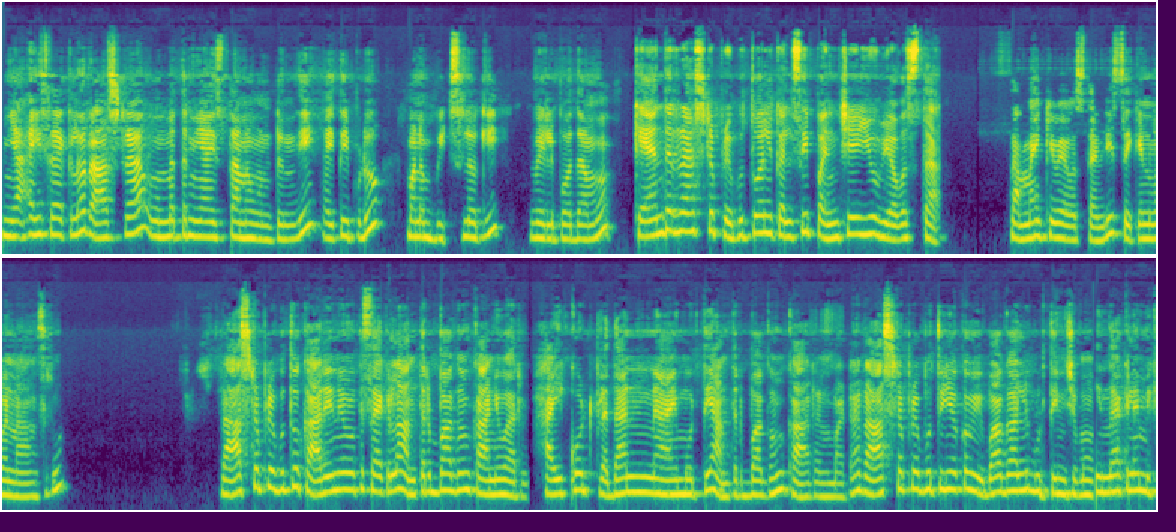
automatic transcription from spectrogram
న్యాయశాఖలో రాష్ట్ర ఉన్నత న్యాయస్థానం ఉంటుంది. అయితే ఇప్పుడు మనం బిట్స్లోకి వెళ్ళిపోదాము. కేంద్ర రాష్ట్ర ప్రభుత్వాలు కలిసి పనిచేయు వ్యవస్థ. సమైక్య వ్యవస్థ అండి. Second one answer. రాష్ట్ర ప్రభుత్వ కార్యనిర్వాహక శాఖలో అంతర్భాగం కానివారు. హైకోర్టు ప్రధాన న్యాయమూర్తి అంతర్భాగం కారనమాట. రాష్ట్ర ప్రభుత్వం యొక్క విభాగాలు గుర్తించము. ఇందాకలే మీకు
